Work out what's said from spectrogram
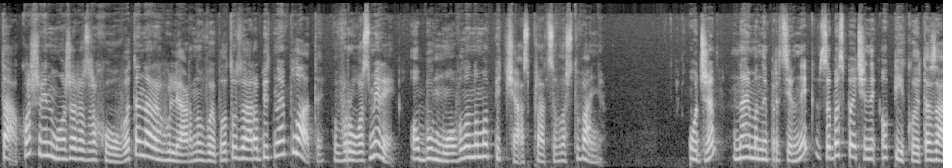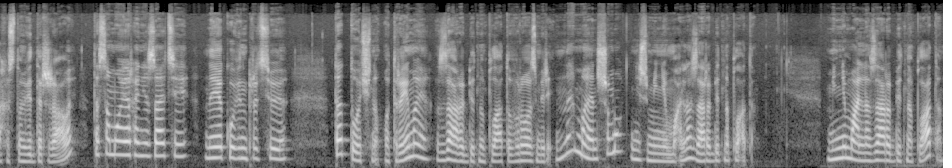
Також він може розраховувати на регулярну виплату заробітної плати в розмірі, обумовленому під час працевлаштування. Отже, найманий працівник забезпечений опікою та захистом від держави та самої організації, на яку він працює, та точно отримає заробітну плату в розмірі не меншому, ніж мінімальна заробітна плата. Мінімальна заробітна плата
